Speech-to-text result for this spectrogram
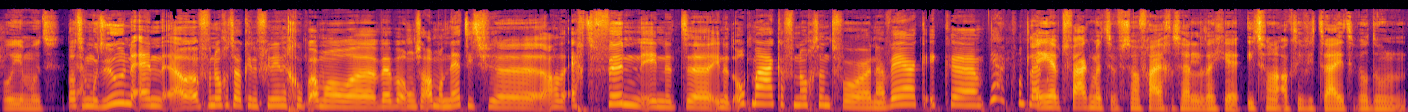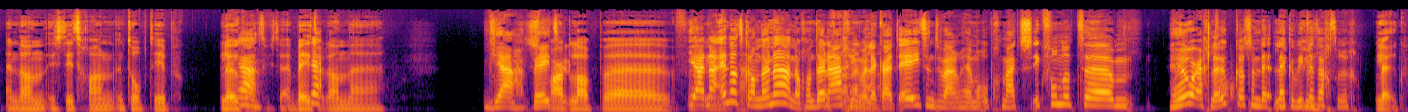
Hoe je moet. wat we moeten doen. En eh, vanochtend ook in de vriendinnengroep allemaal... eh, we hebben ons allemaal net iets... eh, hadden echt fun in het, in het opmaken vanochtend voor naar werk. Ik, ja, ik vond het En leuk. je hebt vaak met zo'n vrijgezellen dat je iets van een activiteit wil doen. En dan is dit gewoon een toptip. Leuke activiteit. Beter dan ja, beter. Lab. eh, Ja, nou, en dat kan daarna nog. Want daarna gingen we lekker uit eten. En toen waren we helemaal opgemaakt. Dus ik vond het ehm, heel erg leuk. Ik had een le- lekker weekend achter de rug. Leuk.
